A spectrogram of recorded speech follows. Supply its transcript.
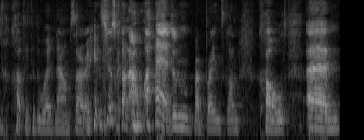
I can't think of the word now. I'm sorry. It's just gone out of my head, and my brain's gone cold. Um,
